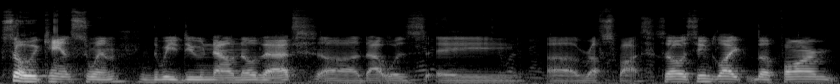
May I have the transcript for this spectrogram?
So it can't swim. We do now know that. Uh, that was a uh, rough spot. So it seems like the farm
